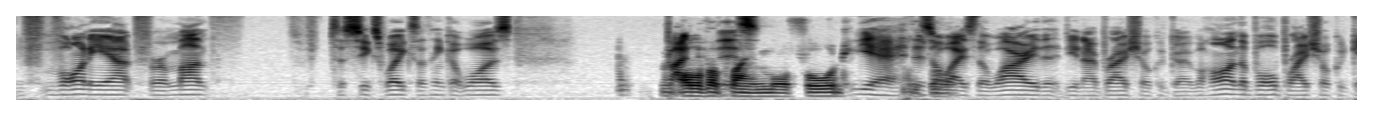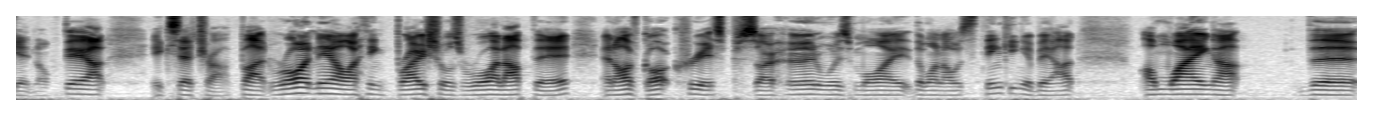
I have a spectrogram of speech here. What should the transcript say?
Viney out for a month to six weeks, I think it was. But Oliver playing more forward. Yeah, there's So- always the worry that you know Brayshaw could go behind the ball, Brayshaw could get knocked out, etc. But right now, I think Brayshaw's right up there, and I've got Crisp. So Hurn was my the one I was thinking about. I'm weighing up the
